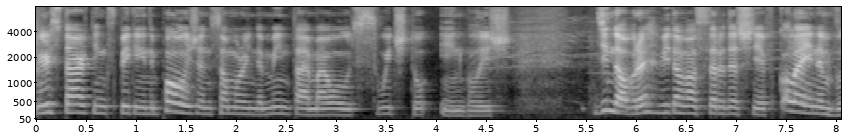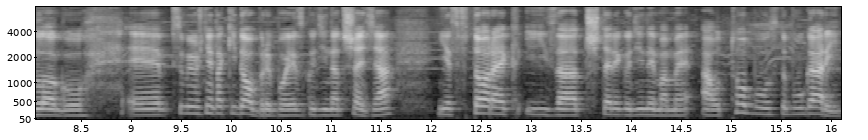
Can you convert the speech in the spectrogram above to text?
We're starting speaking in Polish and somewhere in the meantime I will switch to English. Dzień dobry, witam was serdecznie w kolejnym vlogu. E, w sumie już nie taki dobry, bo jest godzina trzecia. Jest wtorek i za 4 godziny mamy autobus do Bułgarii.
